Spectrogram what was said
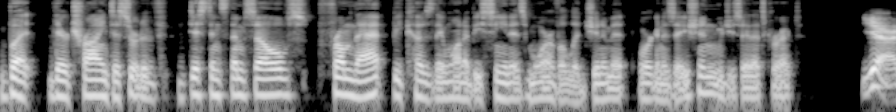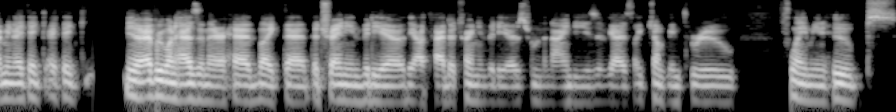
But they're trying to sort of distance themselves from that because they want to be seen as more of a legitimate organization. Would you say that's correct? Yeah, I mean, I think I think you know everyone has in their head like that the training video, the Al Qaeda training videos from the '90s of guys like jumping through flaming hoops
